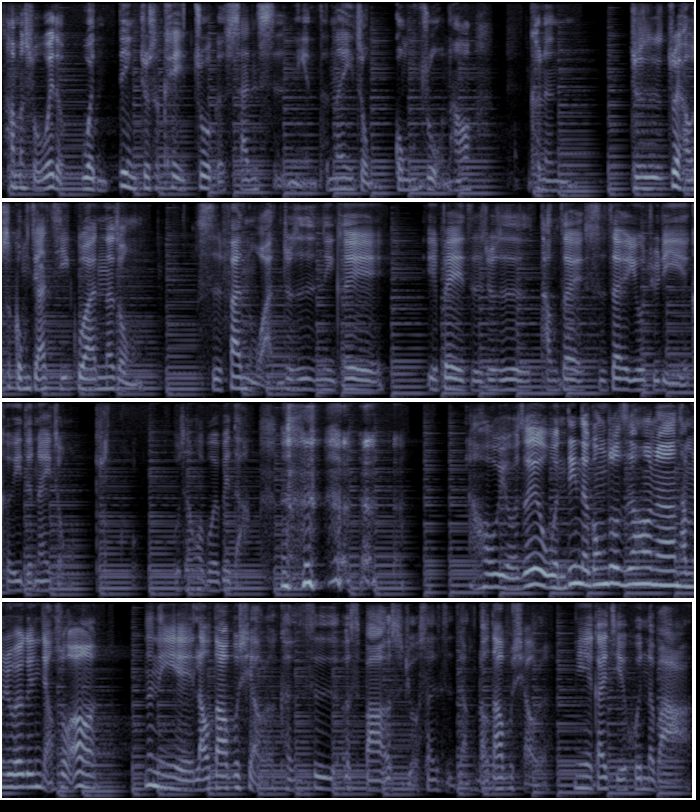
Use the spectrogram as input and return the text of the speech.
他们所谓的稳定，就是可以做个三十年的那一种工作，然后可能就是最好是公家机关那种死饭碗，就是你可以一辈子就是躺在死在邮局里也可以的那一种。我这样会不会被打？然后有这个稳定的工作之后呢，他们就会跟你讲说，哦。那你也老大不小了，可能是二十八、二十九、三十这样，老大不小了，你也该结婚了吧？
